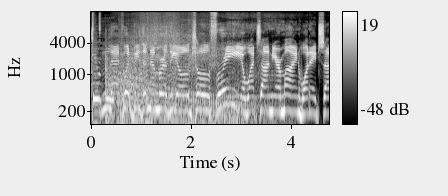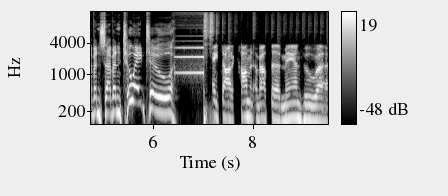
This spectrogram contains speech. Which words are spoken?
two, beep. That would be the number of the old toll free. What's on your mind? 1 282. Hey, Todd, a comment about the man who uh,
